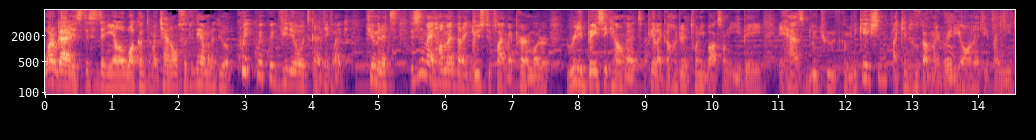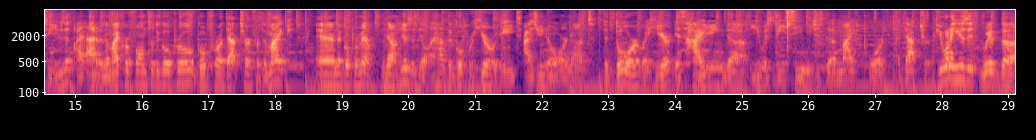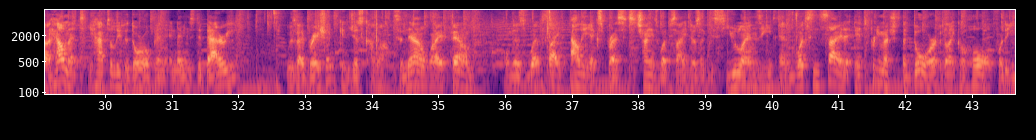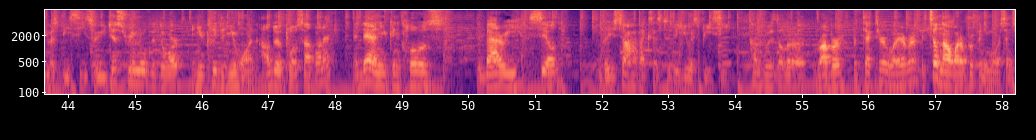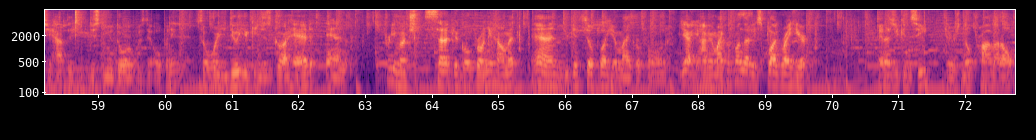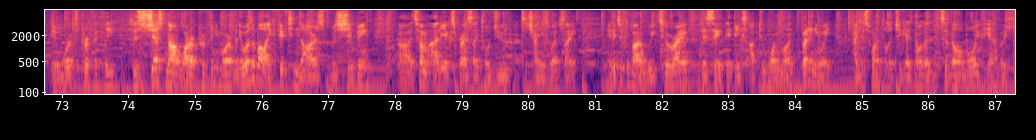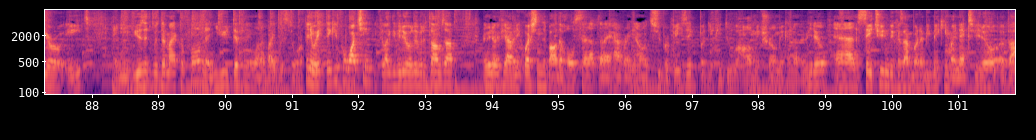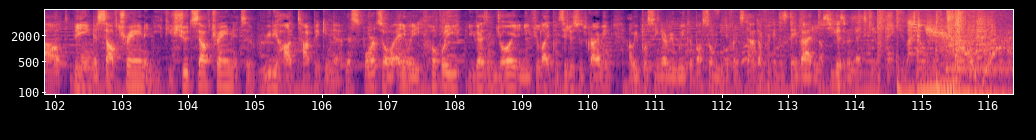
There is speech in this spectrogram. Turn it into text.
What up guys, this is Danielo, welcome to my channel. So today I'm gonna do a quick, quick, quick video. It's gonna take like a few minutes. This is my helmet that I use to fly my paramotor. Really basic helmet. I paid like 120 bucks on eBay. It has Bluetooth communication. I can hook up my radio on it if I need to use it. I added a microphone for the GoPro, GoPro adapter for the mic, and a GoPro mount. Now here's the deal, I have the GoPro Hero 8. As you know or not, the door right here is hiding the USB-C, which is the mic port adapter. If you wanna use it with the helmet, you have to leave the door open and that means the battery with vibration can just come out. So now what I found on this website AliExpress it's a Chinese website there's like this Ulanzi and what's inside it it's pretty much a door like a hole for the USB-C so you just remove the door and you clip the new one I'll do a close-up on it and then you can close the battery sealed but you still have access to the USB-C. Comes with a little rubber protector, whatever. It's still not waterproof anymore since you have the, this new door with the opening. So what you do, you can just go ahead and pretty much set up your GoPro on your helmet and you can still plug your microphone. Yeah, you have your microphone that is plugged right here. And as you can see, there's no problem at all. It works perfectly. So it's just not waterproof anymore. But it was about like $15 with shipping. Uh, it's from AliExpress, I told you. It's a Chinese website and it took about a week to arrive. They say it takes up to one month. But anyway, I just wanted to let you guys know that it's available if you have a Hero 8 and you use it with the microphone, then you definitely want to buy this door. Anyway, thank you for watching. If you like the video, leave it a thumbs up. Let me know if you have any questions about the whole setup that I have right now. It's super basic, but if you do, I'll make sure I'll make another video. And stay tuned because I'm going to be making my next video about being a self-train and if you should self-train. It's a really hot topic in the, in the sport. So anyway, hopefully you guys enjoyed and if you like, consider subscribing. I'll be posting every week about so many different stuff. Don't forget to stay bad and I'll see you guys in the next video. Thank you, bye.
